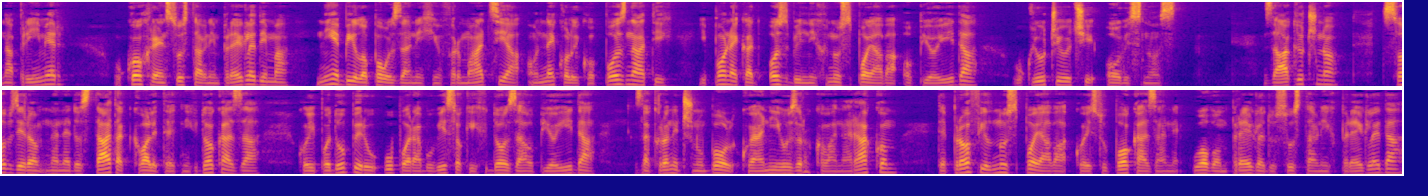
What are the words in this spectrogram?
Na primjer, u kohren sustavnim pregledima nije bilo pouzdanih informacija o nekoliko poznatih i ponekad ozbiljnih nuspojava opioida, uključujući ovisnost. Zaključno, s obzirom na nedostatak kvalitetnih dokaza koji podupiru uporabu visokih doza opioida za kroničnu bol koja nije uzrokovana rakom, te profil nus pojava koje su pokazane u ovom pregledu sustavnih pregleda,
